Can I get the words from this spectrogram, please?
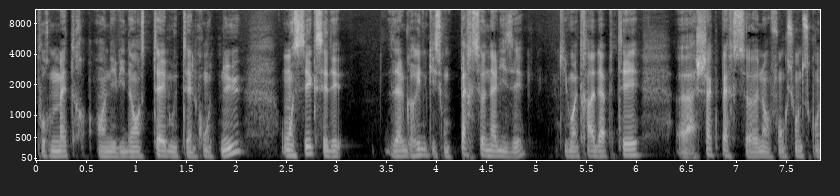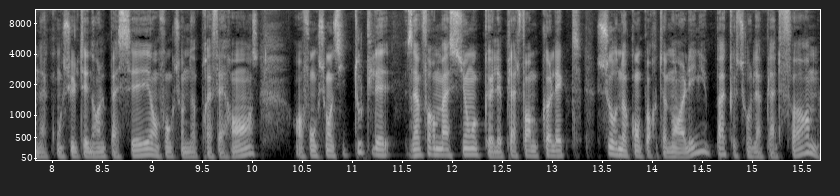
pour mettre en évidence tel ou tel contenu. On sait que c'est des algorithmes qui sont personnalisés qui vont être adaptés euh, à chaque personne en fonction de ce qu'on a consulté dans le passé, en fonction de nos préférences, en fonction aussi de toutes les informations que les plateformes collectent sur nos comportements en ligne, pas que sur la plateforme.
